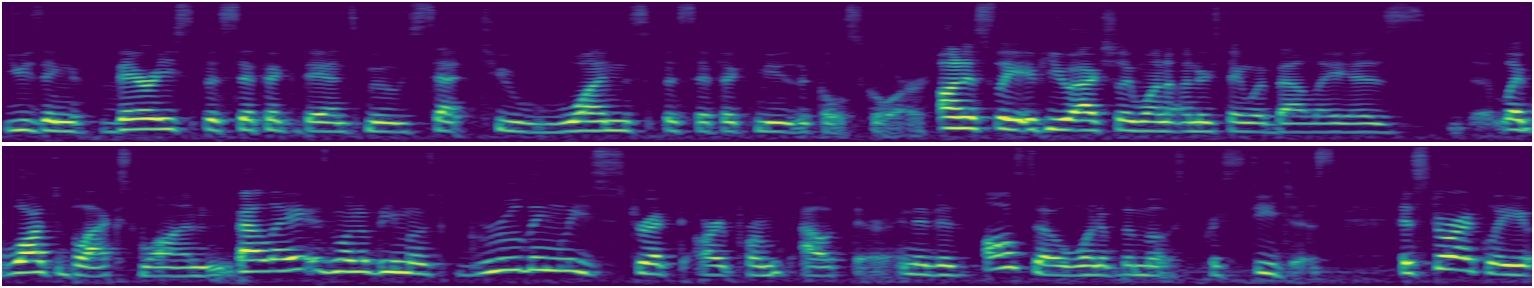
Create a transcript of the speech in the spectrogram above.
using very specific dance moves set to one specific musical score. Honestly, if you actually want to understand what ballet is, like watch Black Swan. Ballet is one of the most gruelingly strict art forms out there, and it is also one of the most prestigious. Historically,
